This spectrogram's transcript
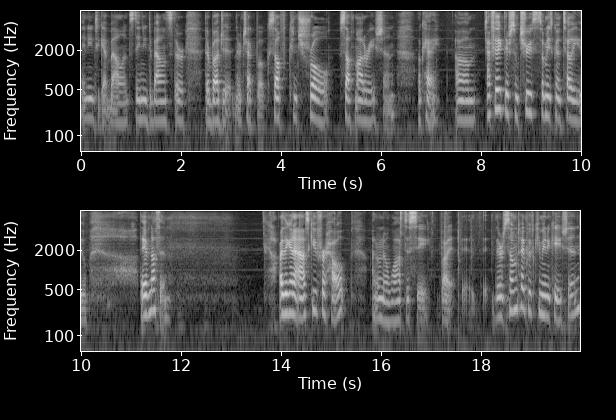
They need to get balanced. They need to balance their their budget, their checkbook, self control, self moderation. Okay, um, I feel like there's some truth. Somebody's going to tell you they have nothing. Are they going to ask you for help? I don't know. We'll have to see. But uh, there's some type of communication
